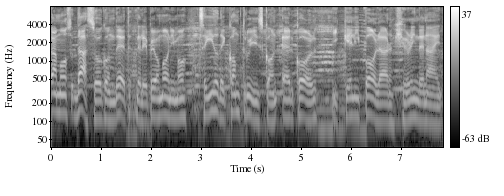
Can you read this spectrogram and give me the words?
escuchamos Dazo con Dead del EP homónimo, seguido de Come Trees con Air Cole y Kelly Polar Here in the Night.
